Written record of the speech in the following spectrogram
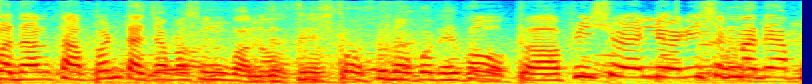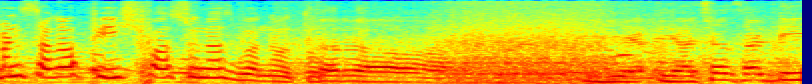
पदार्थ आपण त्याच्यापासून बनवतो फिशपासून आपण हे हो बनवतो. फिश व्हॅल्यू ॲडिशनमध्ये आपण सगळं फिशपासूनच बनवतो तर अ, या- याच्यासाठी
